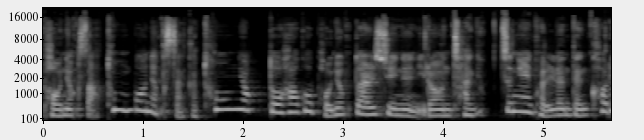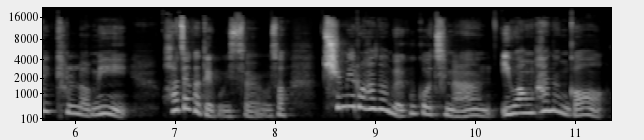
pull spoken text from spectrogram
번역사, 통번역사, 그러니까 통역도 하고 번역도 할 수 있는 이런 자격증에 관련된 커리큘럼이 화제가 되고 있어요. 그래서 취미로 하는 외국어지만 이왕 하는 거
